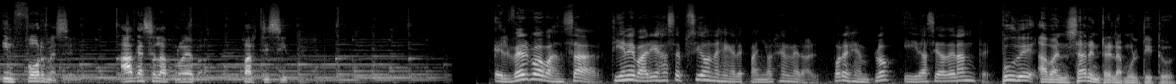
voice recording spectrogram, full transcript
Infórmese. Hágase la prueba. participem. El verbo avanzar tiene varias acepciones en el español general. Por ejemplo, ir hacia adelante. Pude avanzar entre la multitud.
